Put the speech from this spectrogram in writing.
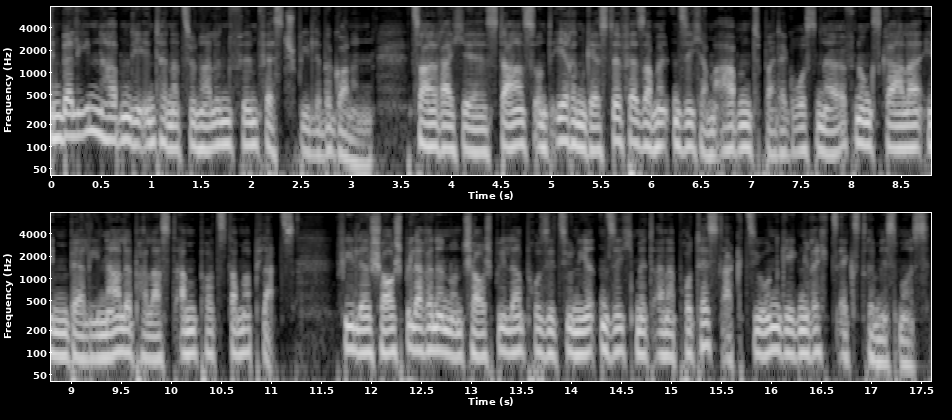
In Berlin haben die internationalen Filmfestspiele begonnen. Zahlreiche Stars und Ehrengäste versammelten sich am Abend bei der großen Eröffnungsgala im Berlinale Palast am Potsdamer Platz. Viele Schauspielerinnen und Schauspieler positionierten sich mit einer Protestaktion gegen Rechtsextremismus.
